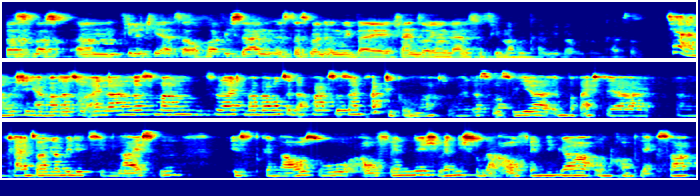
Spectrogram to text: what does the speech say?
was was ähm, viele Tierärzte auch häufig sagen, ist, dass man irgendwie bei Kleinsäugern gar nicht so viel machen kann wie bei Hund und Katze. Tja, dann möchte ich einfach dazu einladen, dass man vielleicht mal bei uns in der Praxis ein Praktikum macht. Weil das, was wir im Bereich der äh, Kleinsäugermedizin leisten, ist genauso aufwendig, wenn nicht sogar aufwendiger und komplexer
